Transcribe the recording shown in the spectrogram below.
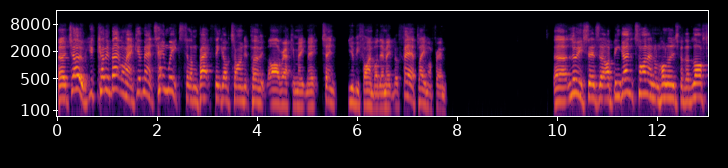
Uh, Joe, you're coming back, my man. Good man. 10 weeks till I'm back. Think I've timed it perfect. Oh, reckon, mate, mate. 10, you'll be fine by then, mate. But fair play, my friend. Uh, Louis says, uh, I've been going to Thailand on holidays for the last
